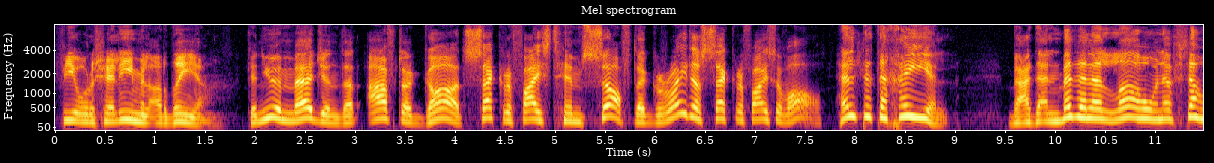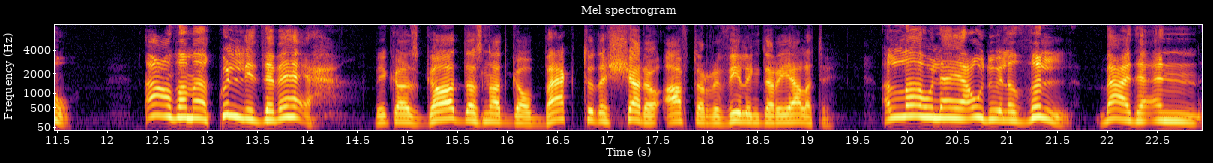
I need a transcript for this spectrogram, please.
في أورشليم الأرضية Can you imagine that after God sacrificed himself, the greatest sacrifice of all, هل تتخيل بعد أن بذل الله نفسه أعظم كل الذبائح because God does not go back to the shadow after revealing the reality. الله لا يعود إلى الظل بعد أن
